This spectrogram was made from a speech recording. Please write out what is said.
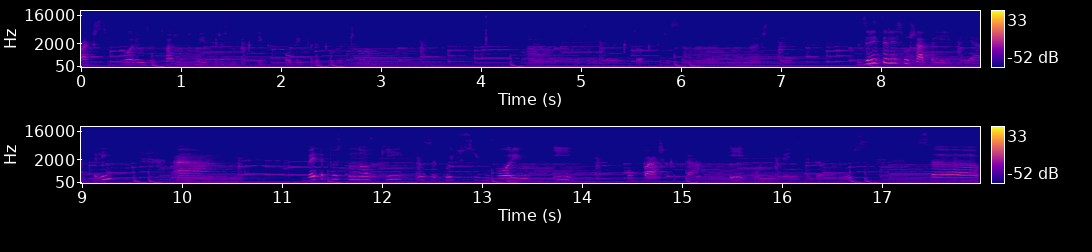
пак ще си говорим за това, защото ми е интересно пък ти какво би препоръчала а, като зрител и като актриса на, на нашите зрители, слушатели и приятели. А, Двете постановки, за които си говорим и Опашката, и Унизените Беларус, са,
